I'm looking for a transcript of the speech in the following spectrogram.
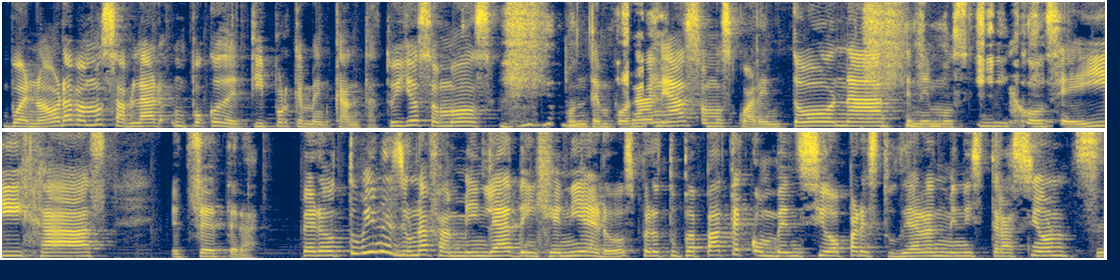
bueno, ahora vamos a hablar un poco de ti porque me encanta. Tú y yo somos contemporáneas, somos cuarentonas, tenemos hijos e hijas, etcétera. Pero tú vienes de una familia de ingenieros, pero tu papá te convenció para estudiar administración. Sí.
